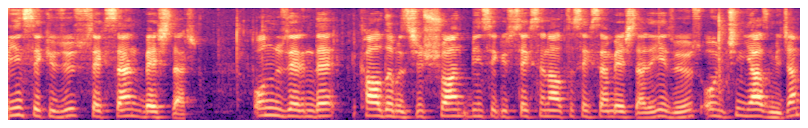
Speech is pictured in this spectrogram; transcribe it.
1885'ler. Onun üzerinde kaldığımız için şu an 1886-85'lerde geziyoruz. Onun için yazmayacağım.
